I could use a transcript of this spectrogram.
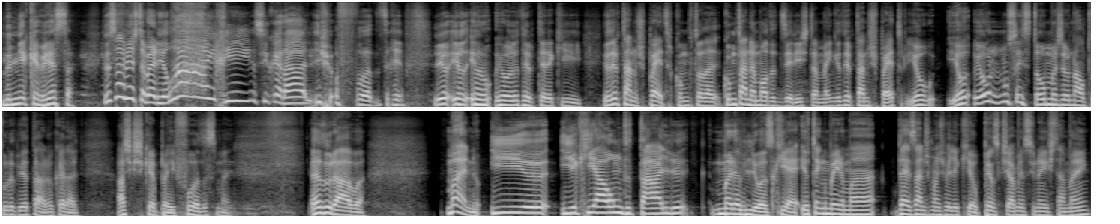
na minha cabeça. Eu sabia esta merda, ele, ai, ri, assim o caralho. E eu, foda-se, eu, eu, eu, eu, devo ter aqui, eu devo estar no espectro, como, toda, como está na moda dizer isto também, eu devo estar no espectro. Eu, eu, eu não sei se estou, mas eu na altura devia estar, o oh, caralho. Acho que escapei, foda-se, mano. Adorava. Mano, e, eh, e aqui há um detalhe maravilhoso que é: eu tenho uma irmã 10 anos mais velha que eu, penso que já mencionei isto também.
